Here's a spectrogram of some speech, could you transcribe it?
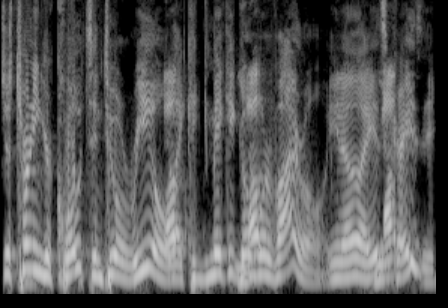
just turning your quotes into a reel, yep. like could make it go yep. more viral. You know, like it's yep. crazy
